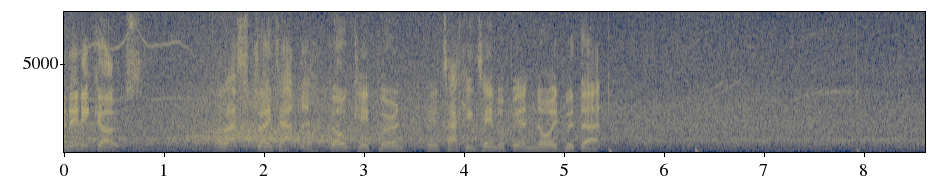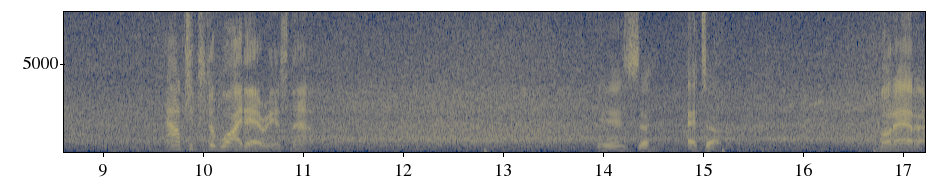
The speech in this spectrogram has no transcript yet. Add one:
And in it goes. Well, that's straight at the goalkeeper, and the attacking team will be annoyed with that. Out into the wide areas now. Here's uh, Eto. Morera.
